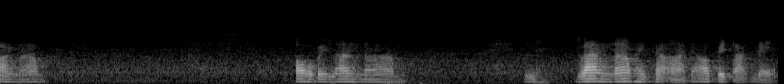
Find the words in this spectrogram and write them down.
ล้างน้ำเอาไปล้างน้ำล้างน้ำให้สะอาดเอาไปตากแดด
